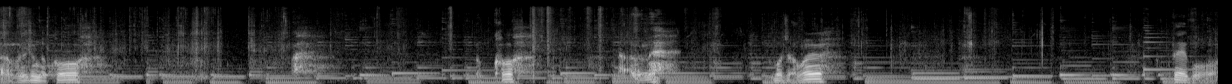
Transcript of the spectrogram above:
아, 물 좀 넣고. 아, 넣고. 다음에 모정을 빼고.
